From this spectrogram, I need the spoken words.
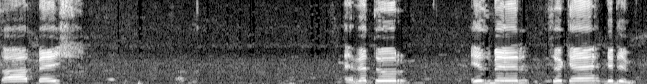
Saat 5. Efe Tur, İzmir, Söke, Didim.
